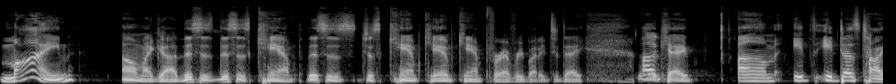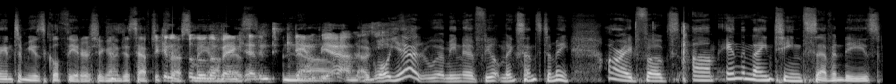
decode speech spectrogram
mine. Oh my God, this is this is camp. This is just camp, camp, camp for everybody today. Okay. Um, it it does tie into musical theater, so you're going to just have to trust me on the this. Camp, yeah. no. Well, yeah. I mean, it feel, makes sense to me. All right, folks. Um, in the 1970s,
